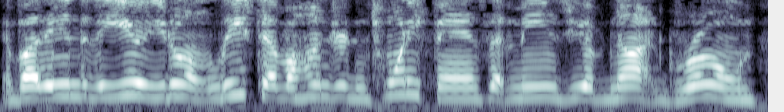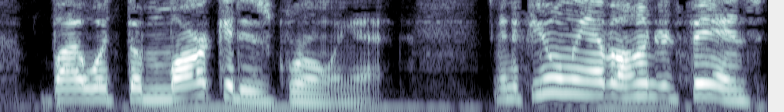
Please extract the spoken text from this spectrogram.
and by the end of the year you don't at least have 120 fans, that means you have not grown by what the market is growing at. And if you only have 100 fans,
